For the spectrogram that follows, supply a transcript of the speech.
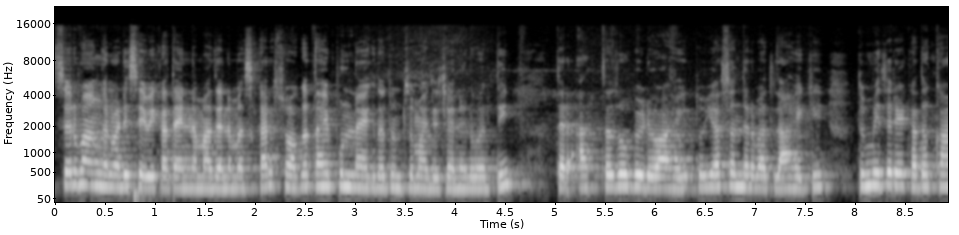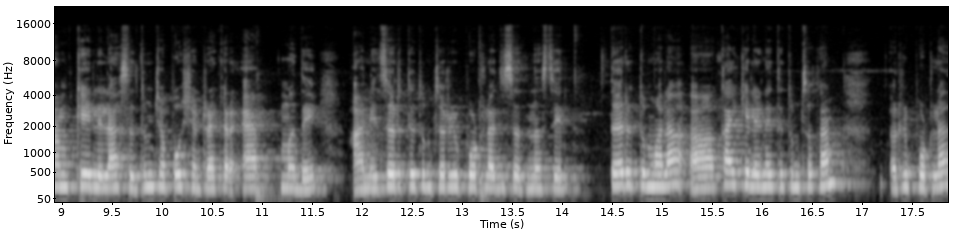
सर्व अंगणवाडी सेविका ताईंना माझा नमस्कार. स्वागत आहे पुन्हा एकदा तुमचं माझ्या चॅनलवरती. तर आजचा जो व्हिडिओ आहे तो या संदर्भातला आहे की तुम्ही जर एखादं काम केलेलं असेल तुमच्या पोषण ट्रॅकर ॲपमध्ये आणि जर ते तुमचं रिपोर्टला दिसत नसेल तर तुम्हाला काय केलं नाही ते तुमचं काम रिपोर्टला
